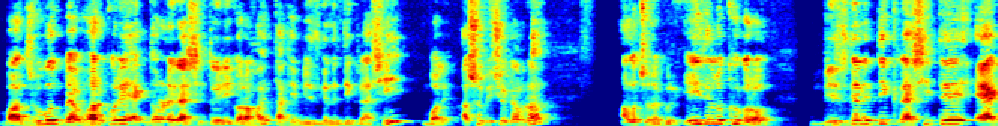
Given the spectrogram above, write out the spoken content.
বা ধ্রুবক ব্যবহার করে এক ধরনের রাশি তৈরি করা হয়, তাকে বীজগাণিতিক রাশি বলে। আসল বিষয়টা আমরা আলোচনা করি। এই যে লক্ষ্য করো, বীজগাণিতিক রাশিতে এক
